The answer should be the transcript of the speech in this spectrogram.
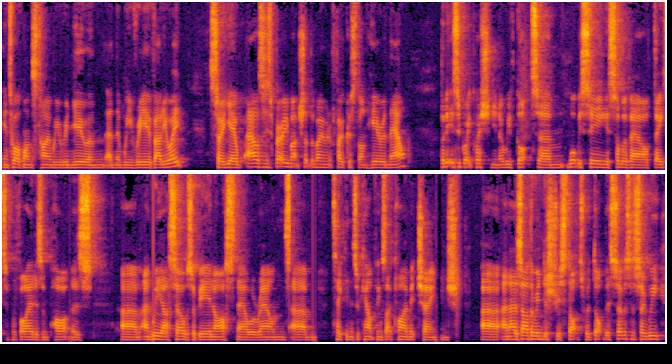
in 12 months' time, we renew and, and then we reevaluate. So, yeah, ours is very much at the moment focused on here and now. But it is a great question. You know, we've got um, what we're seeing is some of our data providers and partners, um, and we ourselves are being asked now around um, taking into account things like climate change uh, and as other industries start to adopt this services, so we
